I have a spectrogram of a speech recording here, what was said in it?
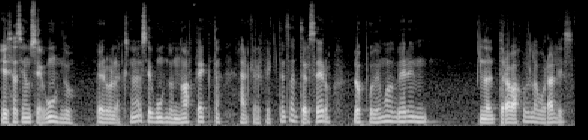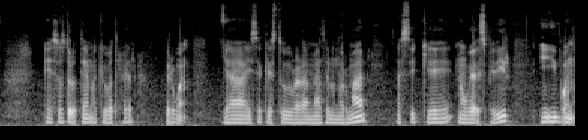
es hacia un segundo. Pero la acción al segundo no afecta al que afecta al tercero. Lo podemos ver en trabajos laborales es otro tema que voy a traer. Pero bueno, ya dice que esto durará más de lo normal. Así que me voy a despedir. Y bueno,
